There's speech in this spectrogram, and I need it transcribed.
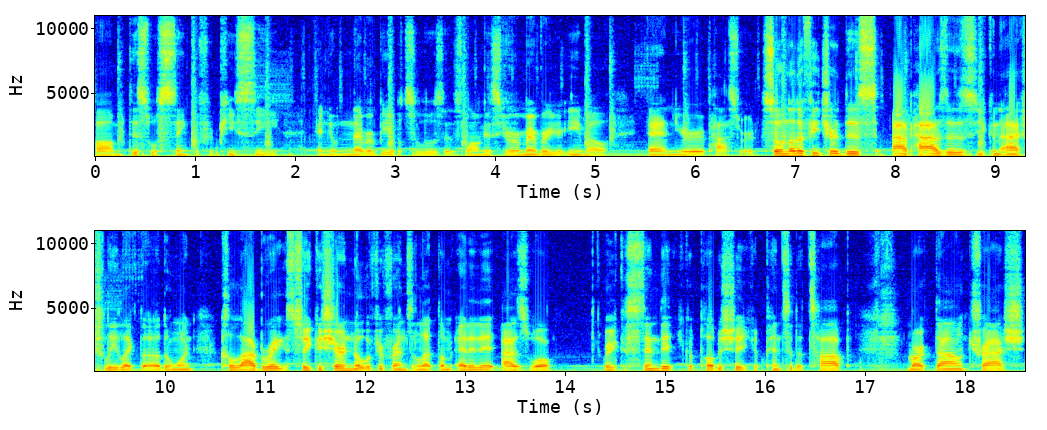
um, this will sync with your PC and you'll never be able to lose it as long as you remember your email and your password. So another feature this app has is you can actually like the other one collaborate. So you can share a note with your friends and let them edit it as well. Or you can send it you can publish it you can pin to the top mark down trash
